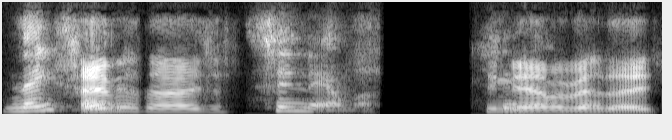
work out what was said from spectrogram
Nem show. É verdade. Cinema. Cinema, é verdade.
